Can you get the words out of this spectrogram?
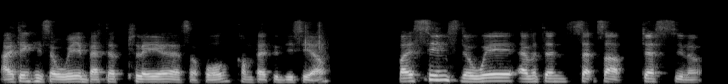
I think he's a way better player as a whole compared to DCL. But it seems the way Everton sets up, just, you know,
